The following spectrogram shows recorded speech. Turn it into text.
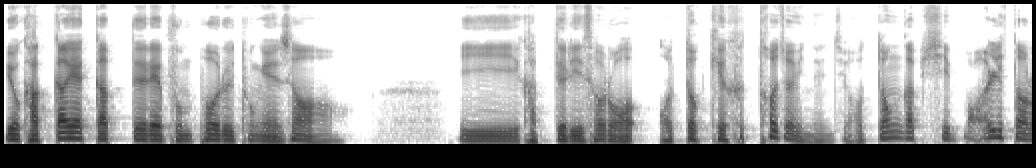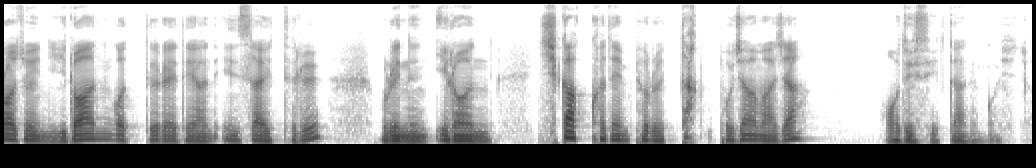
이 각각의 값들의 분포를 통해서 이 값들이 서로 어, 떻게 흩어져 있는지, 어떤 값이 멀리 떨어져 있는지 이러한 것들에 대한 insight를 우리는 이런 시각화된 표를 딱 보자마자 얻을 수 있다는 것이죠.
